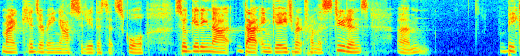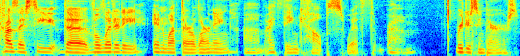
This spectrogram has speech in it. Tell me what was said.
my kids are being asked to do this at school. So getting that that engagement from the students. Um, because they see the validity in what they're learning, um, I think helps with um, reducing barriers.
